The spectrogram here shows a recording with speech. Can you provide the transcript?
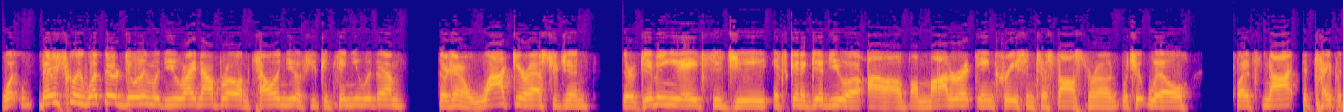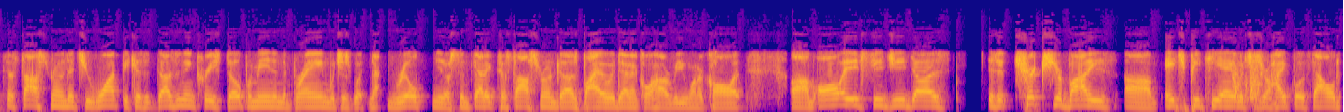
What basically what they're doing with you right now, bro, I'm telling you, if you continue with them, they're going to whack your estrogen. They're giving you HCG. It's going to give you a, a, a moderate increase in testosterone, which it will, but it's not the type of testosterone that you want because it doesn't increase dopamine in the brain, which is what real, you know, synthetic testosterone does, bioidentical, however you want to call it. Um, all HCG does is it tricks your body's um, HPTA, which is your hypothalamic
